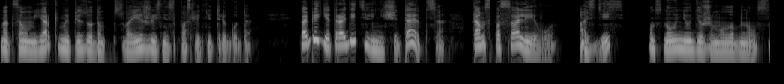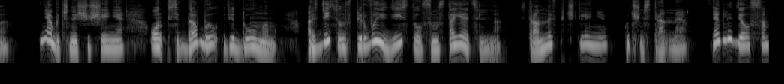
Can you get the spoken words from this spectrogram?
над самым ярким эпизодом в своей жизни за последние три года. Побеги от родителей не считаются. Там спасали его. А здесь он снова неудержимо улыбнулся. Необычное ощущение. Он всегда был ведомым. А здесь он впервые действовал самостоятельно. Странное впечатление. Очень странное. И огляделся.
